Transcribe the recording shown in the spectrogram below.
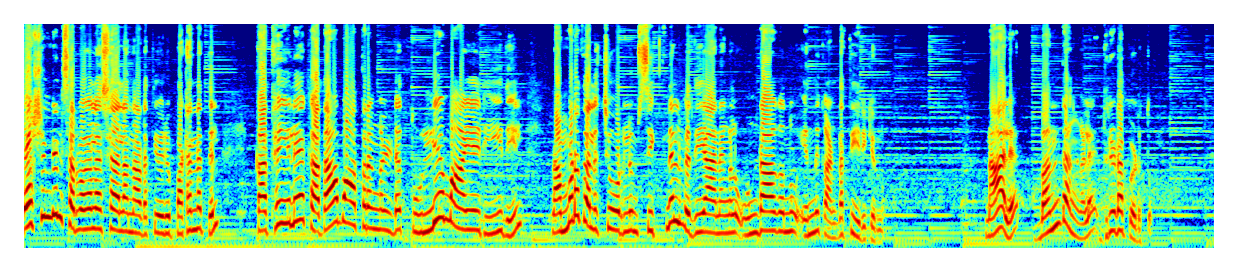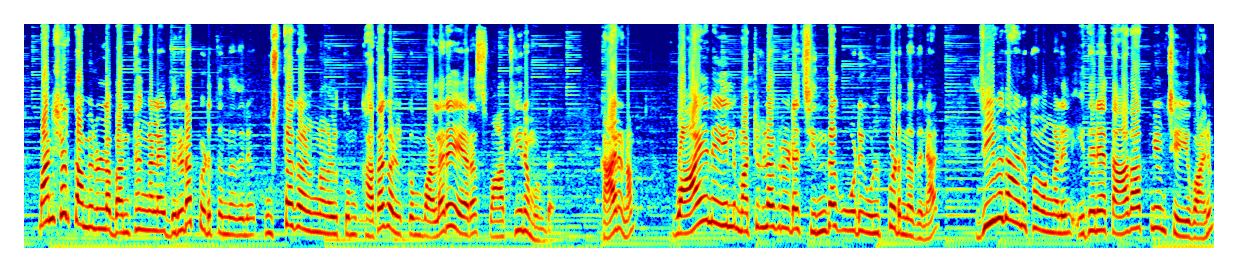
വാഷിംഗ്ടൺ സർവകലാശാല നടത്തിയ ഒരു പഠനത്തിൽ കഥയിലെ കഥാപാത്രങ്ങളുടെ തുല്യമായ രീതിയിൽ നമ്മുടെ തലച്ചോറിലും സിഗ്നൽ വ്യതിയാനങ്ങൾ ഉണ്ടാകുന്നു എന്ന് കണ്ടെത്തിയിരിക്കുന്നു. നാല് ബന്ധങ്ങളെ ദൃഢപ്പെടുത്തും. മനുഷ്യർ തമ്മിലുള്ള ബന്ധങ്ങളെ ദൃഢപ്പെടുത്തുന്നതിന് പുസ്തകങ്ങൾക്കും കഥകൾക്കും വളരെയേറെ സ്വാധീനമുണ്ട്. കാരണം വായനയിൽ മറ്റുള്ളവരുടെ ചിന്ത കൂടി ഉൾപ്പെടുന്നതിനാൽ ജീവിതാനുഭവങ്ങളിൽ ഇതിനെ താതാത്മ്യം ചെയ്യുവാനും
